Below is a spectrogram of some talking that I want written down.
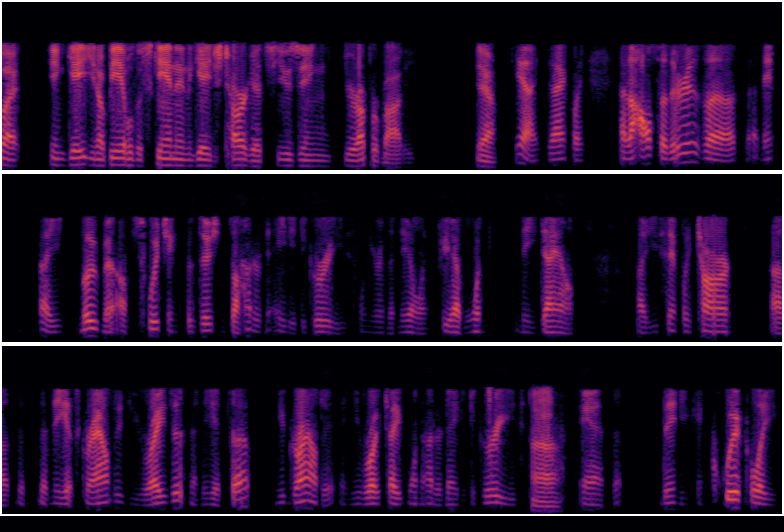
but engage, you know, be able to scan and engage targets using your upper body. Yeah. Yeah, exactly. And also there is a, a movement of switching positions 180 degrees when you're in the kneeling. If you have one knee down, uh, you simply turn, uh, the, the knee is grounded, you raise it, and the knee is up, you ground it, and you rotate 180 degrees. Uh. And then you can quickly,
